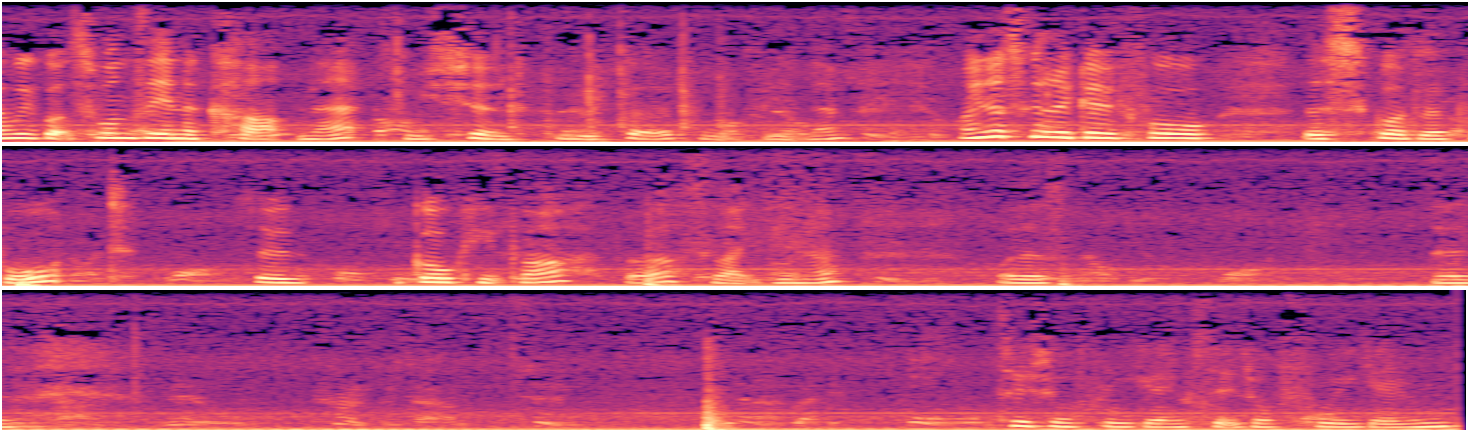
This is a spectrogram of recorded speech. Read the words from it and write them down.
Yeah, we've got Swansea in the cup next. We should, we could, we beat them. I'm just gonna go for the squad report. So goalkeeper first, like you know. Well, there's, there's two or three games, six or three games,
